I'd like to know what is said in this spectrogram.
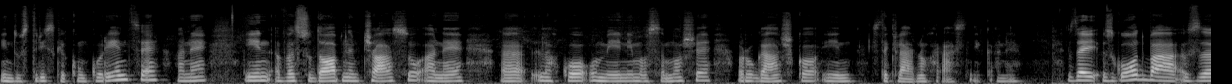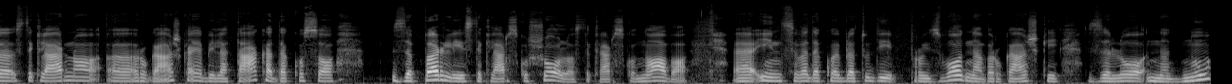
industrijske konkurence. In v sodobnem času ne, eh, lahko omenimo samo še rogaško in steklarno hrastnik. Zdaj, zgodba z steklarno uh, rogaška je bila taka, da ko so zaprli steklarsko šolo, steklarsko novo eh, in seveda, ko je bila tudi proizvodna v Rogaški zelo na dnu,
